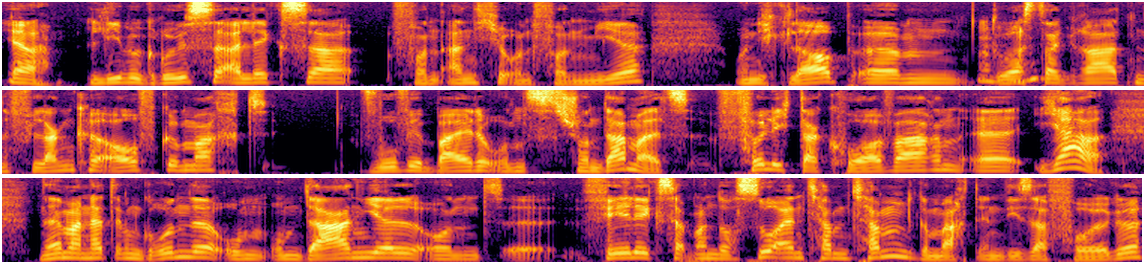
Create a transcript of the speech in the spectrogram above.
Ja, liebe Grüße, Alexa, von Antje und von mir. Und ich glaube, ähm, mhm. du hast da gerade eine Flanke aufgemacht, wo wir beide uns schon damals völlig d'accord waren. Äh, ja, ne, man hat im Grunde um, um Daniel und äh, Felix hat man doch so ein Tamtam -Tam gemacht in dieser Folge.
